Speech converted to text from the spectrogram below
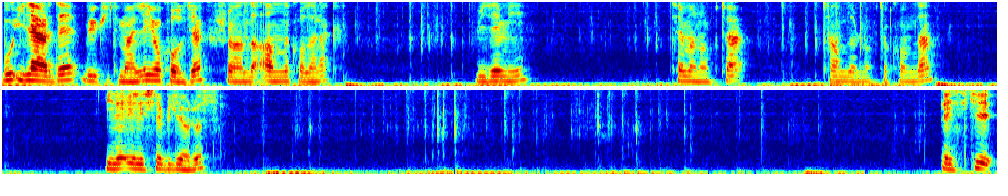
Bu ileride büyük ihtimalle yok olacak. Şu anda anlık olarak Videmi tema.tumblr.com'dan yine erişebiliyoruz. Eski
